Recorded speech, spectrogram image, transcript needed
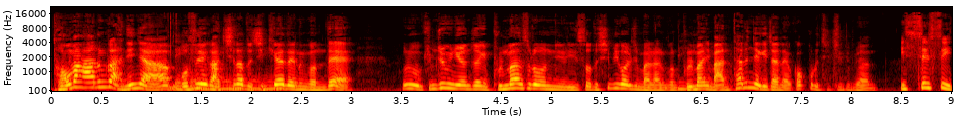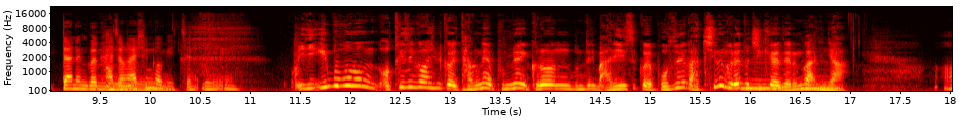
더 망하는 거 아니냐. 보수의 가치라도 지켜야 되는 건데 그리고 김정인 위원장이 불만스러운 일이 있어도 시비 걸지 말라는 건 네. 불만이 많다는 얘기잖아요. 거꾸로 뒤집으면 있을 수 있다는 걸 음. 가정하신 거겠죠. 네. 이, 이 부분은 어떻게 생각하십니까? 당내 분명히 그런 분들이 많이 있을 거예요. 보수의 가치는 그래도 음, 지켜야 되는 거 아니냐? 어,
